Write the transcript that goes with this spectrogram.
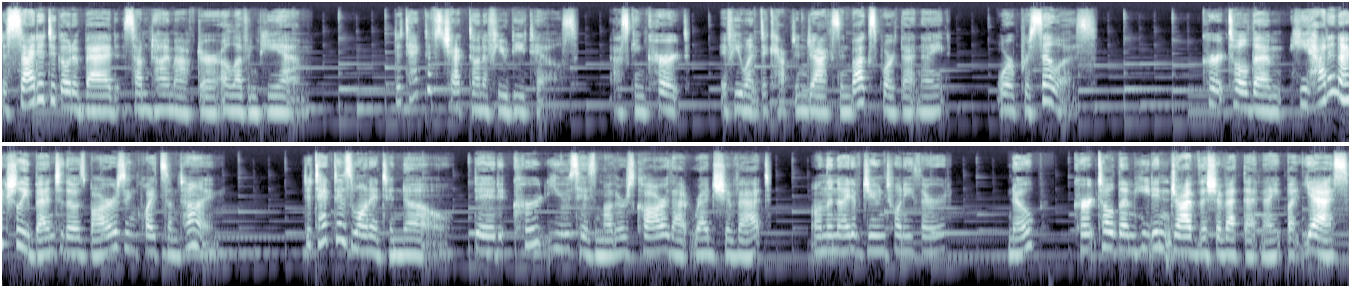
decided to go to bed sometime after 11 p.m. Detectives checked on a few details, asking Kurt if he went to Captain Jack's in Bucksport that night or Priscilla's. Kurt told them he hadn't actually been to those bars in quite some time. Detectives wanted to know did Kurt use his mother's car, that red Chevette, on the night of June 23rd? Nope. Kurt told them he didn't drive the Chevette that night, but yes,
